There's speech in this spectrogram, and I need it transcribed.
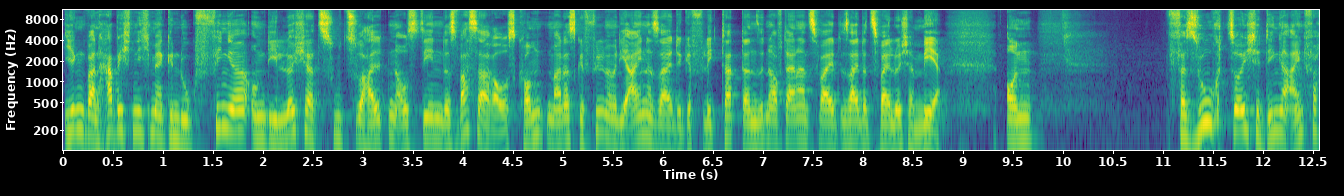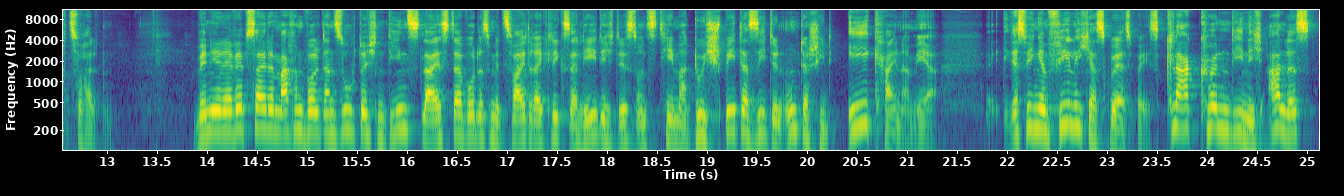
Irgendwann habe ich nicht mehr genug Finger, um die Löcher zuzuhalten, aus denen das Wasser rauskommt. Mal das Gefühl, wenn man die eine Seite geflickt hat, dann sind auf der anderen Seite zwei Löcher mehr. Und versucht, solche Dinge einfach zu halten. Wenn ihr eine Webseite machen wollt, dann sucht euch einen Dienstleister, wo das mit zwei, drei Klicks erledigt ist und das Thema durch. Später sieht den Unterschied eh keiner mehr. Deswegen empfehle ich ja Squarespace. Klar können die nicht alles,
